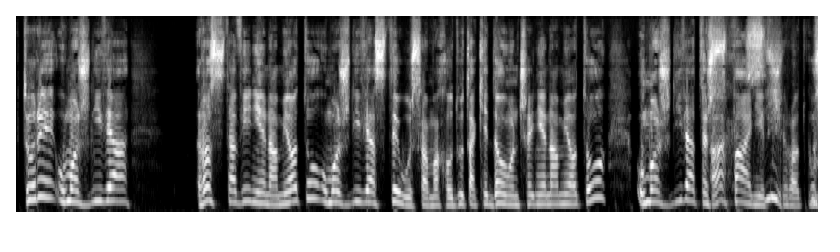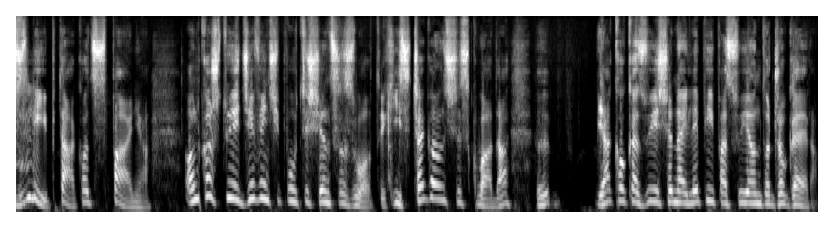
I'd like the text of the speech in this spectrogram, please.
który umożliwia rozstawienie namiotu, umożliwia z tyłu samochodu takie dołączenie namiotu, umożliwia też Ach, spanie w środku. Mhm. Sleep, tak, od spania. On kosztuje 9,5 tysiąca złotych. I z czego on się składa? Y, jak okazuje się, najlepiej pasuje on do jogera.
